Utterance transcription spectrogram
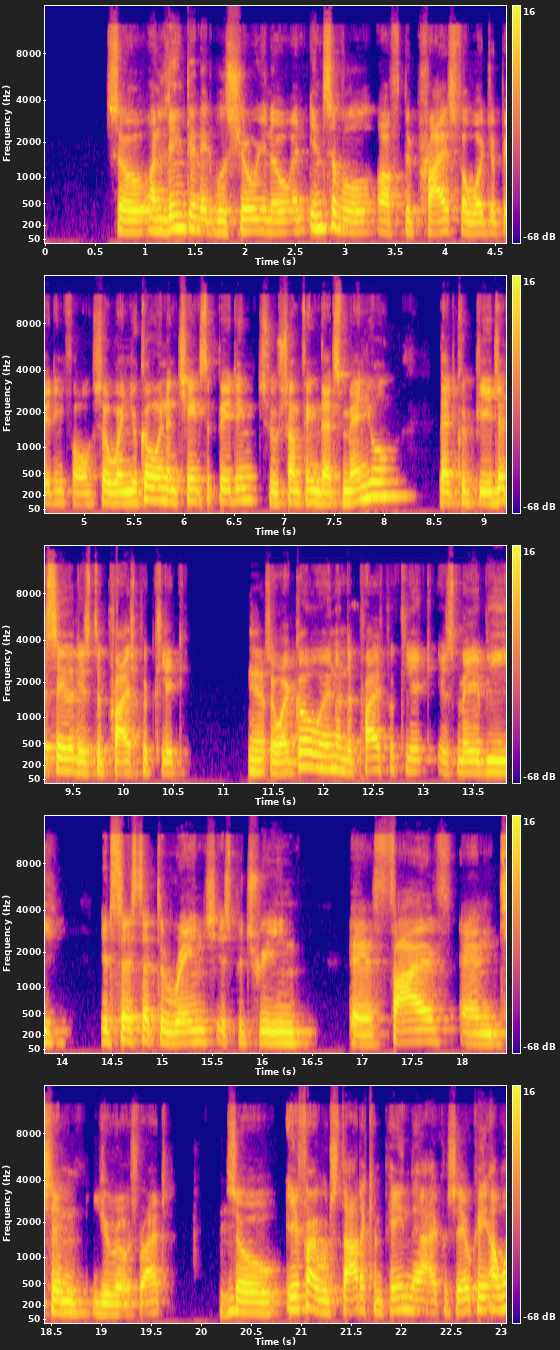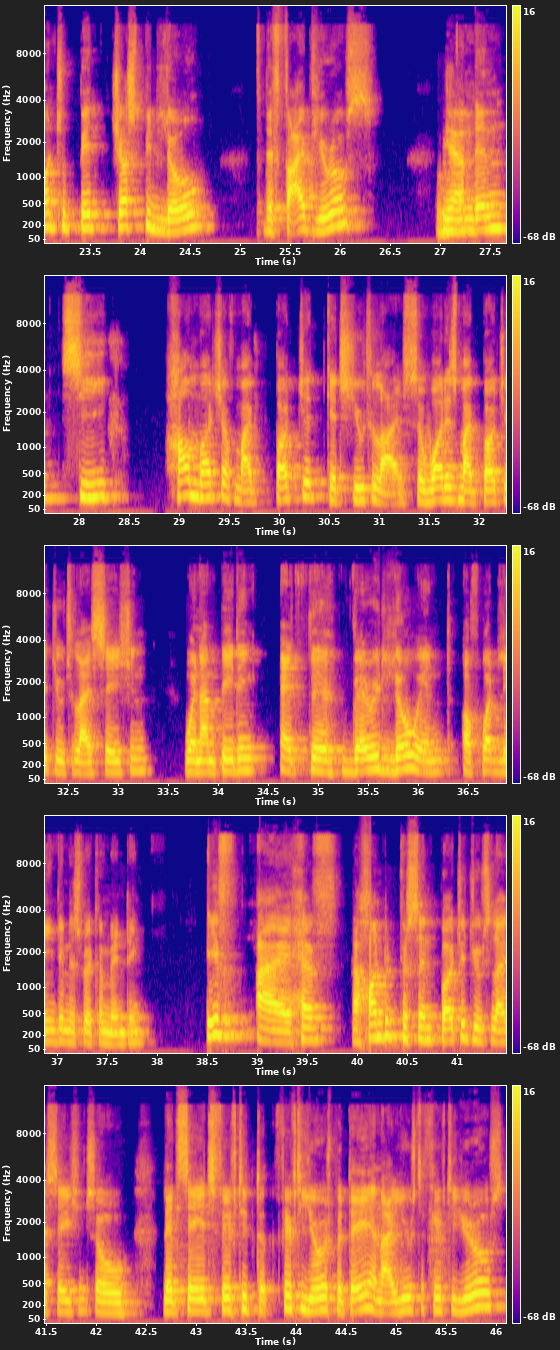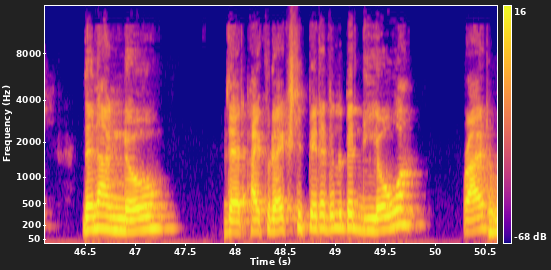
So on LinkedIn, it will show, you know, an interval of the price for what you're bidding for. So when you go in and change the bidding to something that's manual, that could be, let's say that is the price per click. Yeah. So I go in and the price per click is maybe, it says that the range is between uh, five and 10 euros, right? Mm-hmm. So if I would start a campaign there, I could say, okay, I want to bid just below the five euros. Yeah. And then see how much of my budget gets utilized. So what is my budget utilization when I'm bidding at the very low end of what LinkedIn is recommending? If I have 100% budget utilization, so let's say it's 50 50 euros per day, and I use the 50 euros, then I know that I could actually bid a little bit lower, right?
